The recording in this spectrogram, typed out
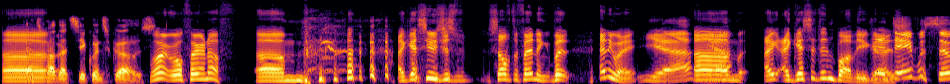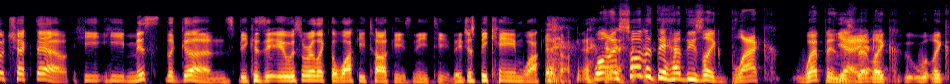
uh, That's how that sequence goes. All right, well, fair enough. Um, I guess he was just self-defending. But anyway, Yeah. yeah. um, I, I guess it didn't bother you Yeah, guys. Dave was so checked out. He he missed the guns because it, it was sort of like the walkie talkies in ET. They just became walkie talkies. well, I saw that they had these like black weapons Yeah, that yeah, like w- like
